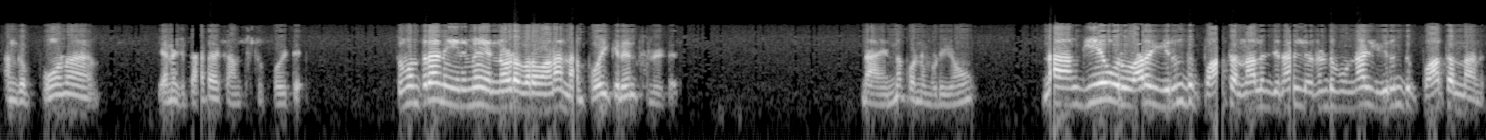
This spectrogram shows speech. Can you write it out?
அங்க போன எனக்கு டாடா காமிச்சிட்டு போயிட்டு சுமந்திரா நீ இனிமே என்னோட வரவானா? நான் போய்க்கிறேன்னு சொல்லிட்டு. நான் என்ன பண்ண முடியும்? நான் அங்கேயே ஒரு வாரம் இருந்து பார்த்தேன். நாலஞ்சு நாள் ரெண்டு மூணு நாள் இருந்து பார்த்தேன் நான்.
